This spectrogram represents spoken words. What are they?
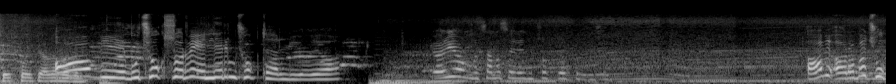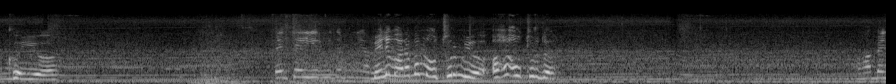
checkpoint'i alamadım. Abi bu çok zor ve ellerim çok terliyor ya. Görüyor musun? Sana söyledim çok zor kılmışsın. Abi araba çok kayıyor. Ben T20'de bunu yaptım. Benim arabam oturmuyor. Aha oturdu. Aha ben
